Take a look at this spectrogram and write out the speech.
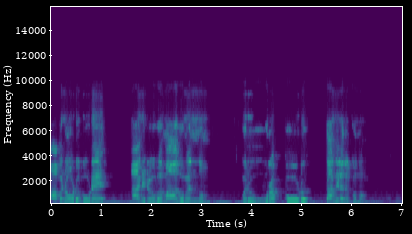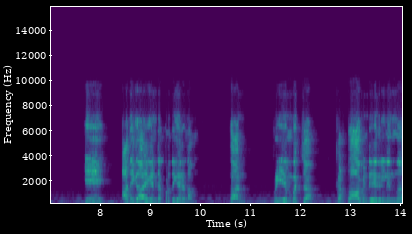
അവനോടുകൂടെ അനുരൂപമാകുമെന്നും ഒരു ഉറപ്പോട് താൻ നിലനിൽക്കുന്നു. ഈ അതികായകന്റെ പ്രതികരണം താൻ പ്രിയം വച്ച കർത്താവിന്റെതിൽ നിന്ന്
